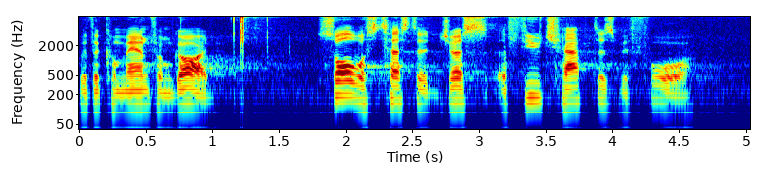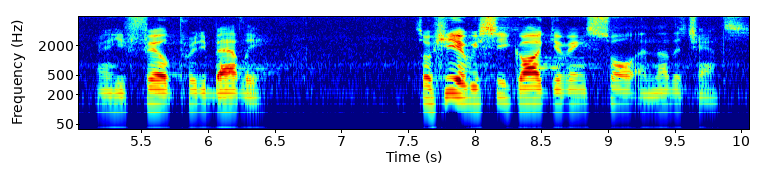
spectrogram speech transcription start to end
with a command from God. Saul was tested just a few chapters before, and he failed pretty badly. So here we see God giving Saul another chance,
